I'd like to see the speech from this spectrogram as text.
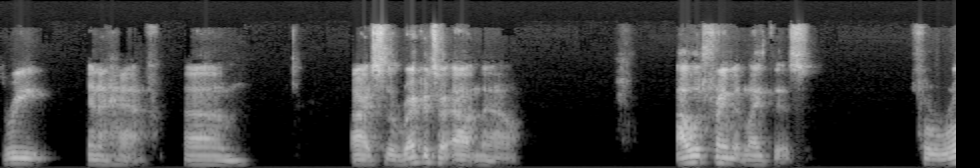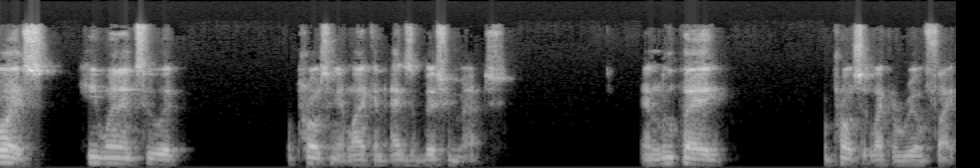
three and a half. Um, all right, so the records are out now. I would frame it like this: for Royce, he went into it approaching it like an exhibition match. And Lupe approached it like a real fight.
